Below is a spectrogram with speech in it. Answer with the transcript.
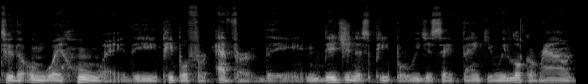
to the Ungwe the people forever, the indigenous people. We just say thank you. We look around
